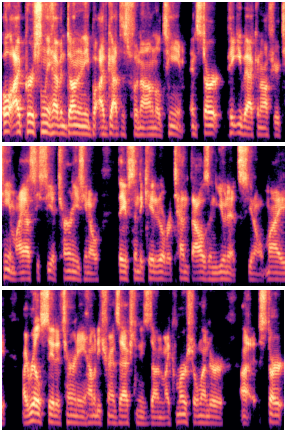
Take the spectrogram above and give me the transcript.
oh, I personally haven't done any, but I've got this phenomenal team. And start piggybacking off your team. My SEC attorneys, you know, they've syndicated over 10,000 units. You know, my my real estate attorney, how many transactions he's done. My commercial lender, uh, start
